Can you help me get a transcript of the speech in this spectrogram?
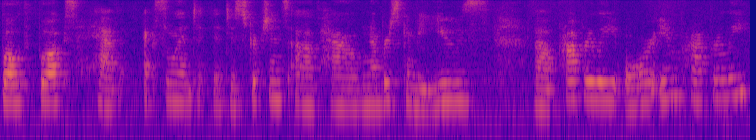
Both books have excellent descriptions of how numbers can be used uh, properly or improperly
